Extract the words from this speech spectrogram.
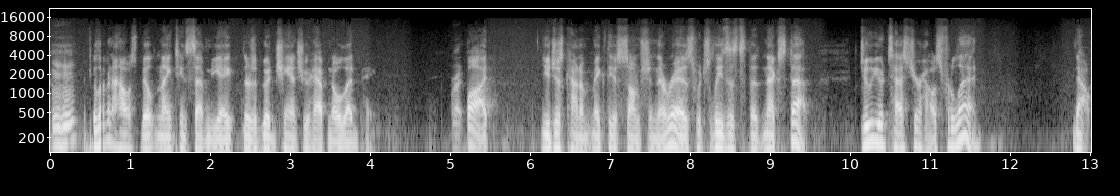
Mm-hmm. If you live in a house built in 1978, there's a good chance you have no lead paint. Right. But you just kind of make the assumption there is, which leads us to the next step. Do you test your house for lead? Now,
